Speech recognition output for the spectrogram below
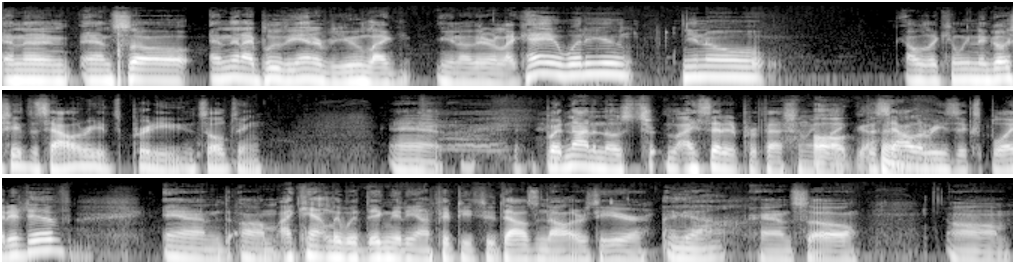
And then and so and then I blew the interview. Like you know, they were like, hey, what do you, you know, I was like, can we negotiate the salary? It's pretty insulting. And but not in those. Tr- I said it professionally. Oh, like God. the salary is exploitative, and um, I can't live with dignity on fifty two thousand dollars a year. Yeah. And so, um,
